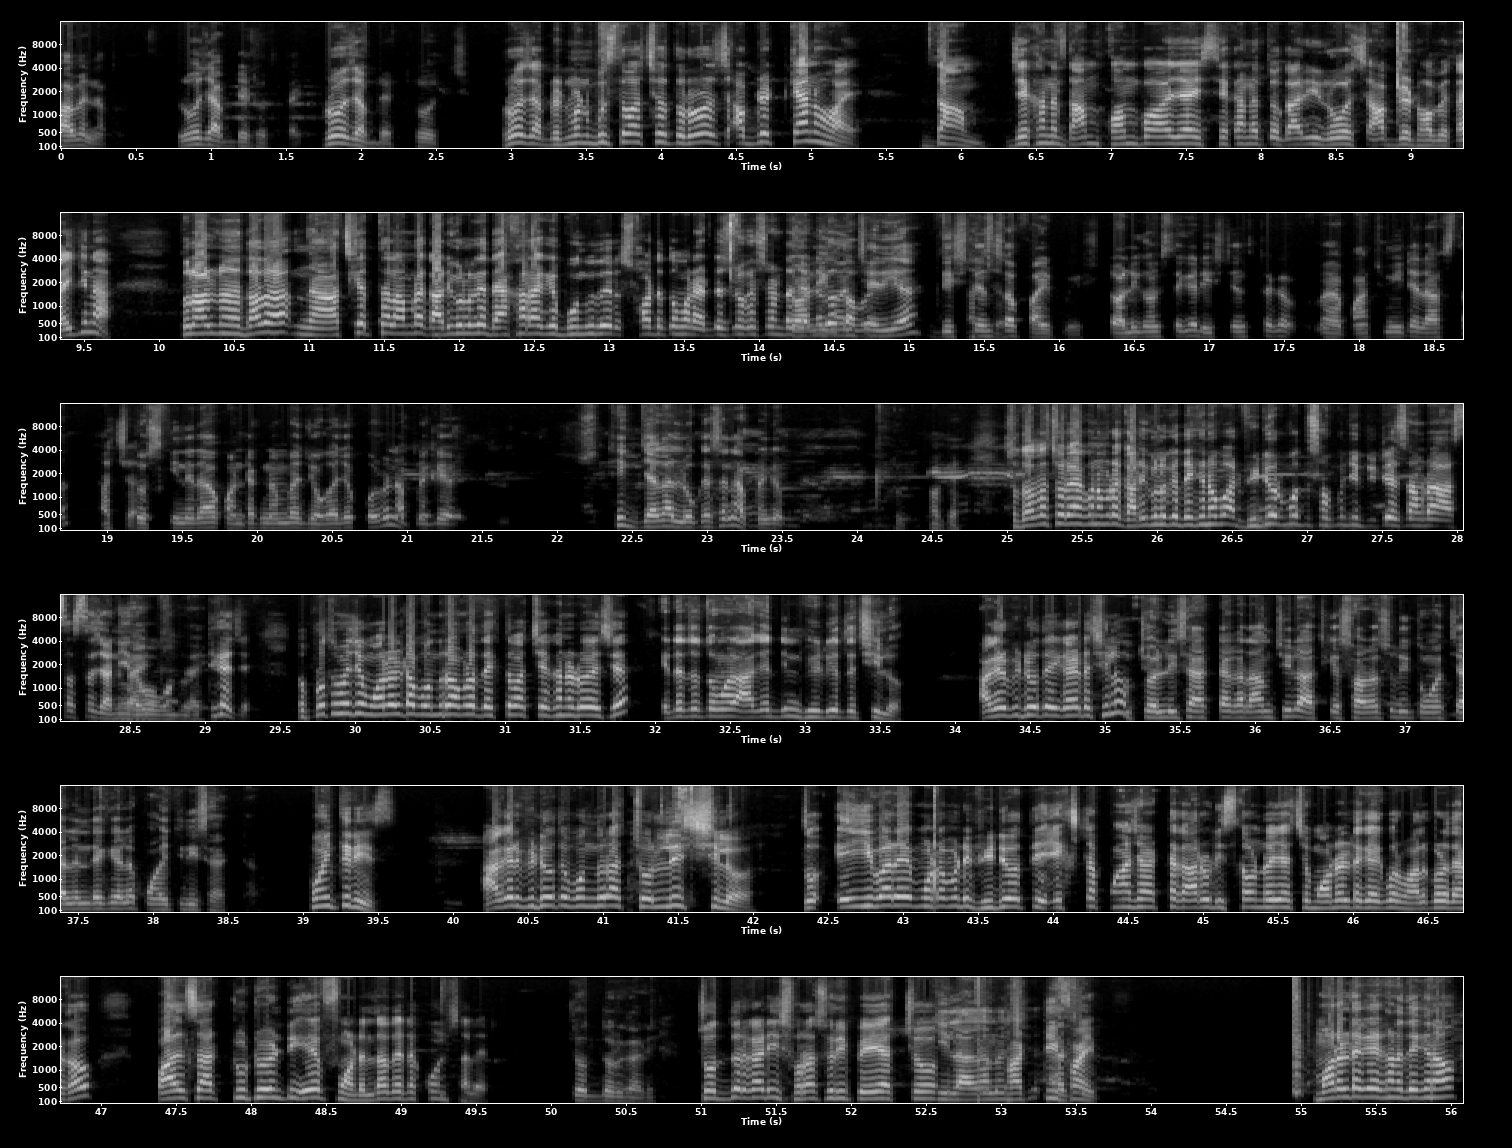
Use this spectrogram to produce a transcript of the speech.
পাবে না রোজ আপডেট হতে থাকে। রোজ আপডেট রোজ। রোজ আপডেট মানে বুঝতে পারছ তো রোজ আপডেট কেন হয়? দাম যেখানে দাম কম পাওয়া যায় সেখানে তো গাড়ি রোজ আপডেট হবে তাই কি না? তো লাল দাদা আজকের তাহলে আমরা গাড়িগুলোকে দেখার আগে বন্ধুদের শর্টে তোমার অ্যাড্রেস লোকেশনটা জানিয়ে দাও area distance. Of five minute Tollygunge থেকে ডিস্টেন্স থেকে আহ, পাঁচ মিনিটের রাস্তা। আচ্ছা। তো স্ক্রিনে দেওয়া কন্ট্যাক্ট নাম্বার যোগাযোগ করবেন আপনাকে ঠিক জায়গার লোকেশনে আপনাকে ওকে তো দাদা চলো এখন আমরা গাড়িগুলোকে দেখে নেব আর ভিডিওর মধ্যে সবকিছু ডিটেলস আমরা আস্তে আস্তে জানিয়ে দেবো right. ঠিক আছে? তো প্রথমে যে মডেলটা বন্ধুরা আমরা দেখতে পাচ্ছি এখানে রয়েছে এটা তো তোমার আগের দিন ভিডিওতে ছিল। আগের ভিডিওতে এই গাড়িটা ছিল? চল্লিশ হাজার টাকা দাম ছিল আজকে সরাসরি তোমার চ্যানেল দেখে এলে পঁয়ত্রিশ হাজার টাকা। পঁয়ত্রিশ? আগের ভিডিওতে বন্ধুরা চল্লিশ ছিল। তো এইবারে মোটামুটি ভিডিওতে এক্সট্রা পাঁচ হাজার টাকা আরও ডিসকাউন্ট হয়ে যাচ্ছে। মডেলটাকে একবার ভালো করে দেখাও। Pulsar two twenty F model দাদা এটা কোন সালের? চোদ্দোর গাড়ি। চোদ্দোর গাড়ি সরাসরি পেয়ে যাচ্ছ থার্টি ফাইভ মডেলটাকে এখানে দেখে নাও।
